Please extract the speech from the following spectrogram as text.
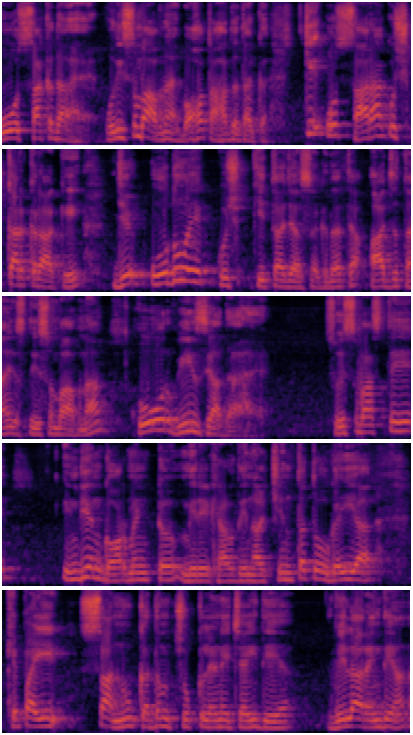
ਹੋ ਸਕਦਾ ਹੈ, ਉਹਦੀ ਸੰਭਾਵਨਾ ਹੈ ਬਹੁਤ ਹੱਦ ਤੱਕ ਕਿ ਉਹ ਸਾਰਾ ਕੁਝ ਕਰ ਕਰਾ ਕੇ ਜੇ ਉਦੋਂ ਇਹ ਕੁਝ ਕੀਤਾ ਜਾ ਸਕਦਾ ਤਾਂ ਅੱਜ ਤਾਂ ਇਸ ਦੀ ਸੰਭਾਵਨਾ ਹੋਰ ਵੀ ਜ਼ਿਆਦਾ ਹੈ। ਸੋ ਇਸ ਵਾਸਤੇ ਇੰਡੀਅਨ ਗਵਰਨਮੈਂਟ ਮੇਰੇ ਖਿਆਲ ਦੇ ਨਾਲ ਚਿੰਤਤ ਹੋ ਗਈ ਆ ਕਿ ਭਾਈ ਸਾਨੂੰ ਕਦਮ ਚੁੱਕ ਲੈਣੇ ਚਾਹੀਦੇ ਆ। ਵੇਲਾ ਰਹਿੰਦੇ ਆ,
